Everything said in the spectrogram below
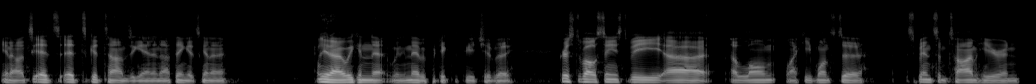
you know, it's it's it's good times again, and I think it's going to, you know, we can ne- we can never predict the future, but Cristobal seems to be uh, a long like he wants to spend some time here and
